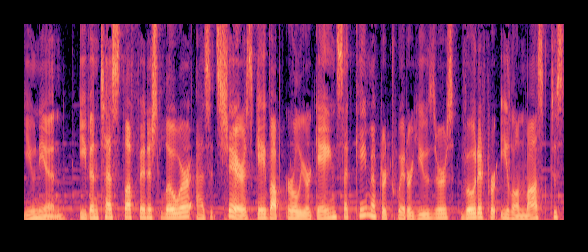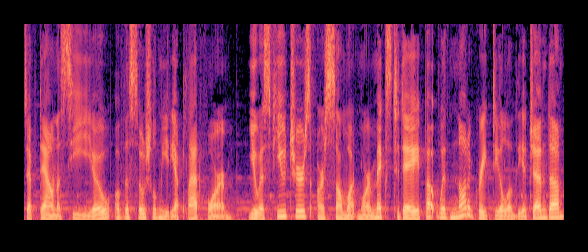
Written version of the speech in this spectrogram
Union. Even Tesla finished lower as its shares gave up earlier gains that came after Twitter users voted for Elon Musk to step down as CEO of the social media platform. US futures are somewhat more mixed today, but with not a great deal on the agenda,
